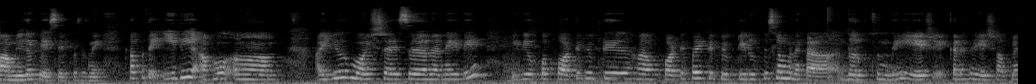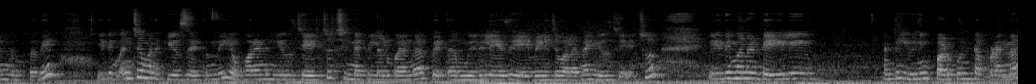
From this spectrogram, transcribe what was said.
మామూలుగా ఫేస్ అయిపోతుంది. కాకపోతే ఇది అమో అయ్యూ మాయిశ్చరైజర్ అనేది ఇది ఒక forty fifty forty five to fifty రూపీస్లో మనకు దొరుకుతుంది. ఏ ఎక్కడైతే ఏ షాప్లో దొరుకుతుంది. ఇది మంచిగా మనకి యూజ్ అవుతుంది. ఎవరైనా యూజ్ చేయొచ్చు. చిన్న పిల్లలు పరంగా పెద్ద మిడిల్ ఏజ్ ఏ ఏజ్ వాళ్ళైనా యూజ్ చేయొచ్చు. ఇది మనం డైలీ అంటే ఈవినింగ్ పడుకునేటప్పుడన్నా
